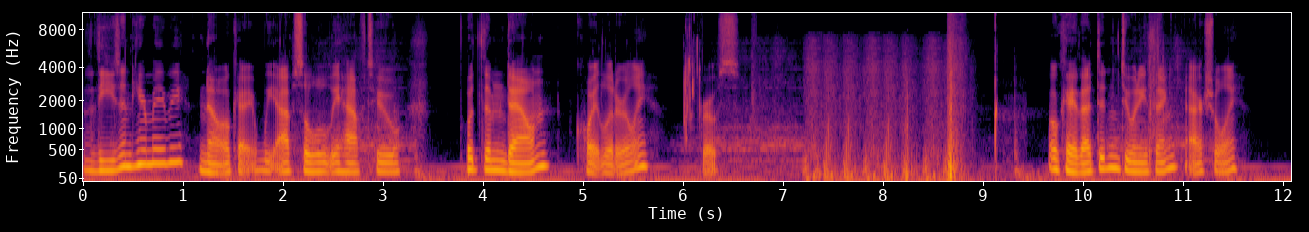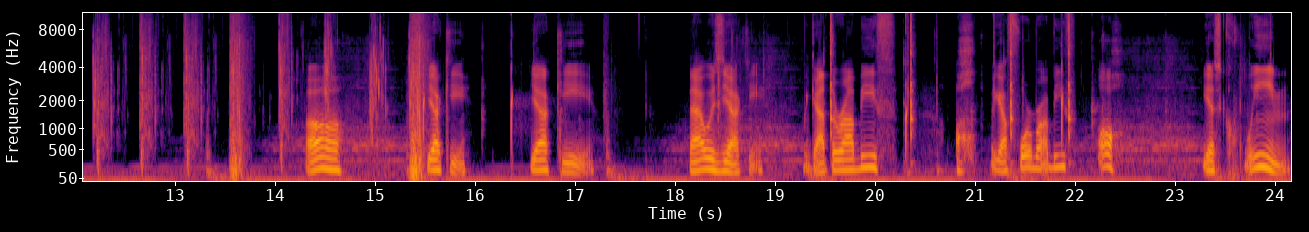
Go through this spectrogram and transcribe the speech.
these in here maybe? No, okay. We absolutely have to put them down, quite literally. Gross. Okay, that didn't do anything, actually. Oh, yucky. Yucky. That was yucky. We got the raw beef. Oh, we got four raw beef. Oh, yes, queen.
